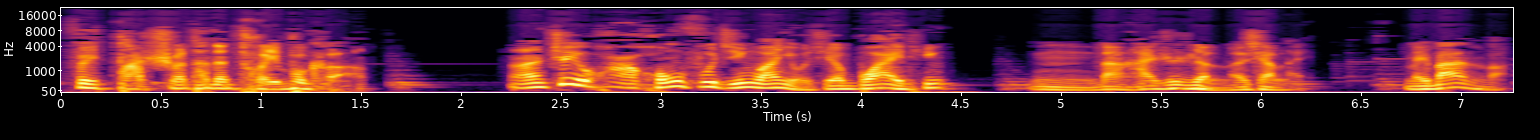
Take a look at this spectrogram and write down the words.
非打折他的腿不可。”啊，这话洪福尽管有些不爱听，嗯，但还是忍了下来。没办法。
